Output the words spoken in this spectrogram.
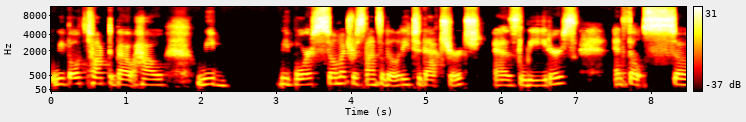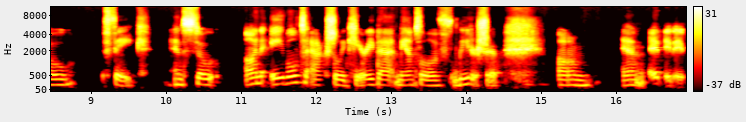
we both talked about how we we bore so much responsibility to that church as leaders and felt so fake and so unable to actually carry that mantle of leadership. Um, and it, it, it,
